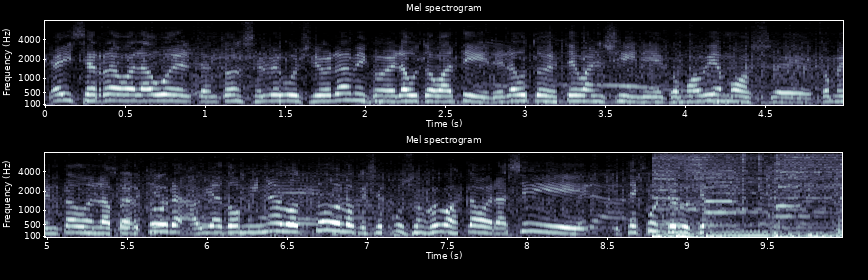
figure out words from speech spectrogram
Y ahí cerraba la vuelta entonces luego Girolami con el auto batir, el auto de Esteban Gini, como habíamos eh, comentado en la apertura, había dominado todo lo que se puso en juego hasta ahora. Sí, te escucho, Luciano.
